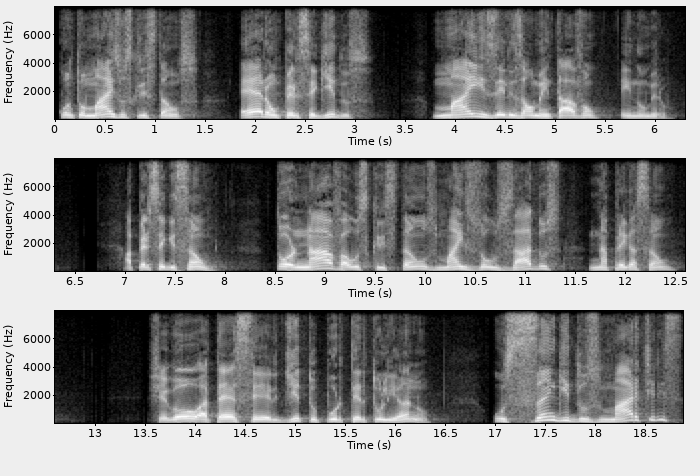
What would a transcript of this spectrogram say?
Quanto mais os cristãos eram perseguidos, mais eles aumentavam em número. A perseguição tornava os cristãos mais ousados na pregação. Chegou até ser dito por Tertuliano: o sangue dos mártires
